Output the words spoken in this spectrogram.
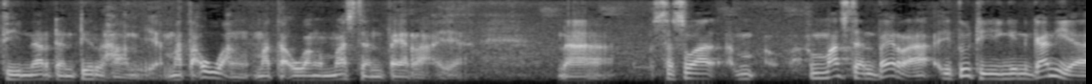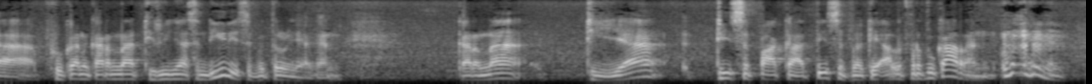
dinar dan dirham ya. Mata uang mata uang emas dan perak ya. Nah sesuatu emas dan perak itu diinginkan ya bukan karena dirinya sendiri sebetulnya kan. Karena dia disepakati sebagai alat pertukaran.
